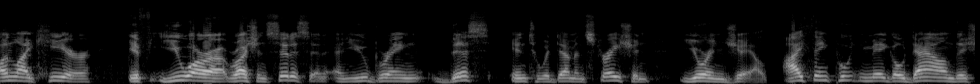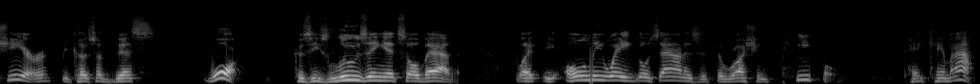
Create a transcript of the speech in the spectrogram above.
unlike here, if you are a Russian citizen and you bring this into a demonstration, you're in jail. I think Putin may go down this year because of this war, because he's losing it so badly. But the only way he goes down is if the Russian people take him out.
